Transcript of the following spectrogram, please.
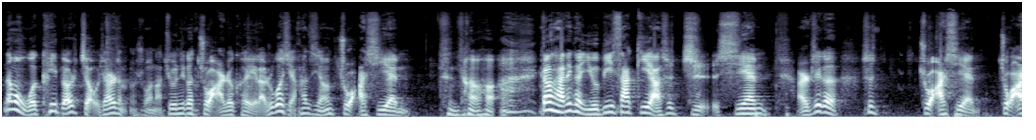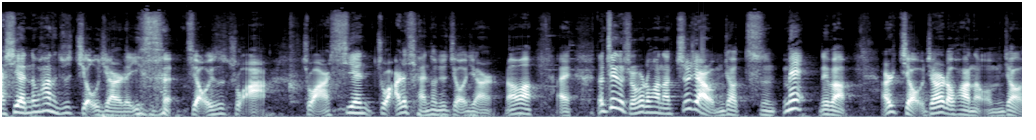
那么我可以表示脚尖怎么说呢？就是那个爪就可以了。如果写汉字写成爪先，你知道吗？刚才那个 ubi saki 啊是指先，而这个是爪先。爪先的话呢就是脚尖的意思，脚就是爪，爪先，爪的前头就脚尖，知道吧？哎，那这个时候的话呢，指甲我们叫 tsme，对吧？而脚尖的话呢，我们叫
